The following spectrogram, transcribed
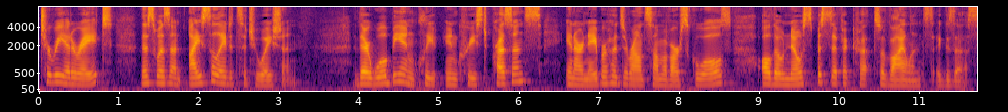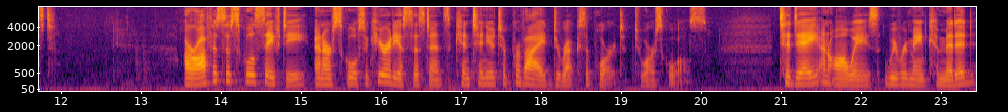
To reiterate, this was an isolated situation. There will be increased presence in our neighborhoods around some of our schools, although no specific threats of violence exist. Our Office of School Safety and our school security assistants continue to provide direct support to our schools. Today and always, we remain committed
